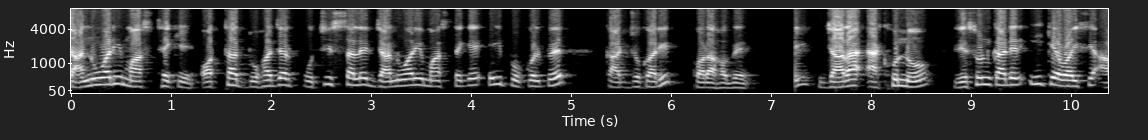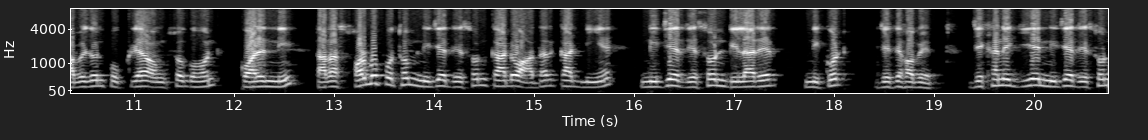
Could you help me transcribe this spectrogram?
জানুয়ারি মাস থেকে, অর্থাৎ দু হাজার পঁচিশ সালের জানুয়ারি মাস থেকে এই প্রকল্পের কার্যকারী করা হবে। যারা এখনও রেশন কার্ডের ই কেওয়াইসি আবেদন প্রক্রিয়ায় অংশগ্রহণ করেননি। তারা সর্বপ্রথম নিজের রেশন কার্ড ও আধার কার্ড নিয়ে নিজের রেশন ডিলারের নিকট যেতে হবে, যেখানে গিয়ে নিজের রেশন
